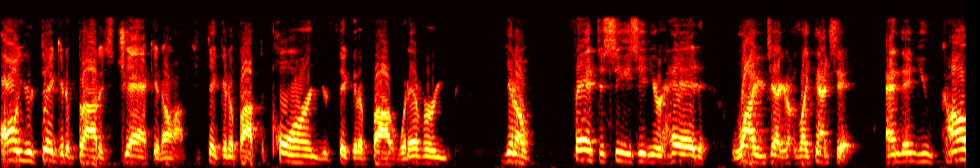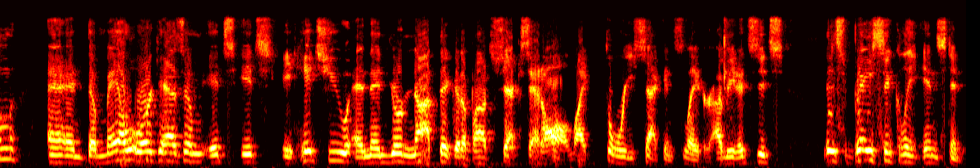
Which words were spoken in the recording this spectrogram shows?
all you're thinking about is jacking off. You're thinking about the porn. You're thinking about whatever, you know, fantasies in your head while you're jacking off. Like that's it. And then you come and the male orgasm, it's it's it hits you, and then you're not thinking about sex at all. Like three seconds later. I mean, it's it's it's basically instant.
